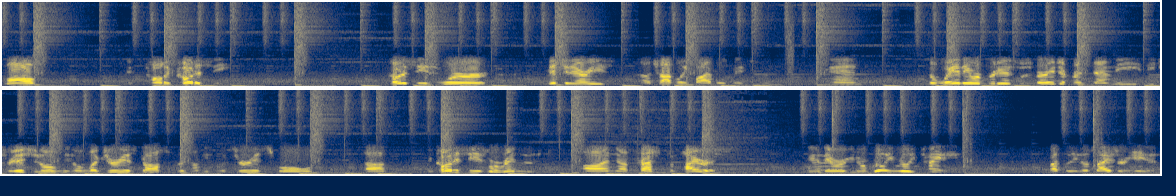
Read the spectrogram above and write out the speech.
small, it's called a codice. Codices were missionaries uh, traveling Bibles, basically. And the way they were produced was very different than the, the traditional, you know, luxurious gospels written on these luxurious scrolls. Uh, the codices were written on uh, pressed papyrus, and they were, you know, really, really tiny, about the you know size of your hand.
